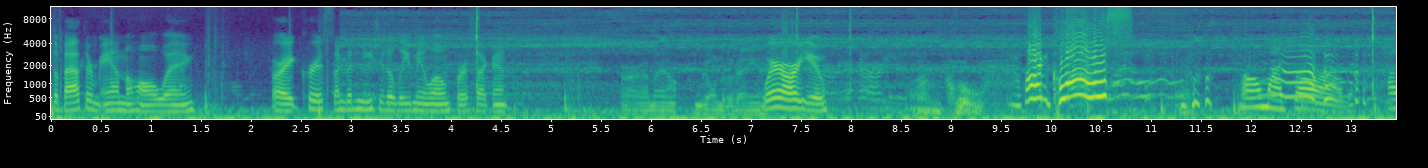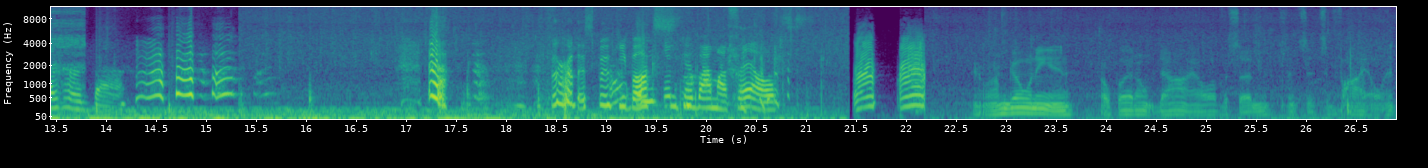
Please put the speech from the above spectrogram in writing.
the bathroom and the hallway. Alright, Chris, I'm gonna need you to leave me alone for a second. All right. I'm out. I'm going to the van. Where are you? I'm close! I'm close! oh my god. I heard that. Throw the spooky I'm box. in here by myself. Yeah, well, I'm going in. Hopefully I don't die all of a sudden since it's violent.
